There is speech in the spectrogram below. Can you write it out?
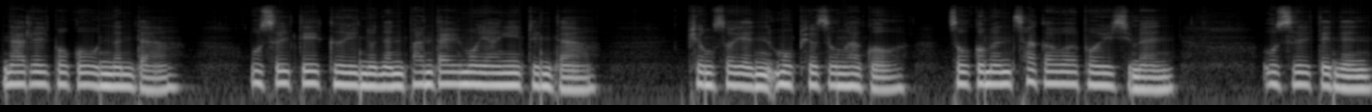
나를 보고 웃는다. 웃을 때 그의 눈은 반달 모양이 된다. 평소엔 무표정하고 조금은 차가워 보이지만 웃을 때는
